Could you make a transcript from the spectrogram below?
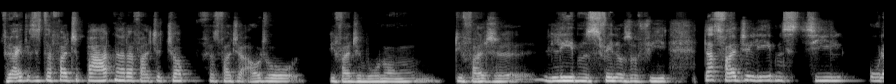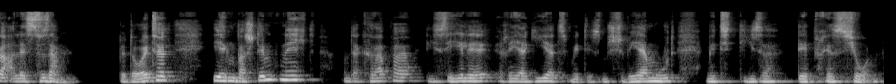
Vielleicht ist es der falsche Partner, der falsche Job, das falsche Auto, die falsche Wohnung, die falsche Lebensphilosophie, das falsche Lebensziel oder alles zusammen. Bedeutet, irgendwas stimmt nicht und der Körper, die Seele reagiert mit diesem Schwermut, mit dieser Depression.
